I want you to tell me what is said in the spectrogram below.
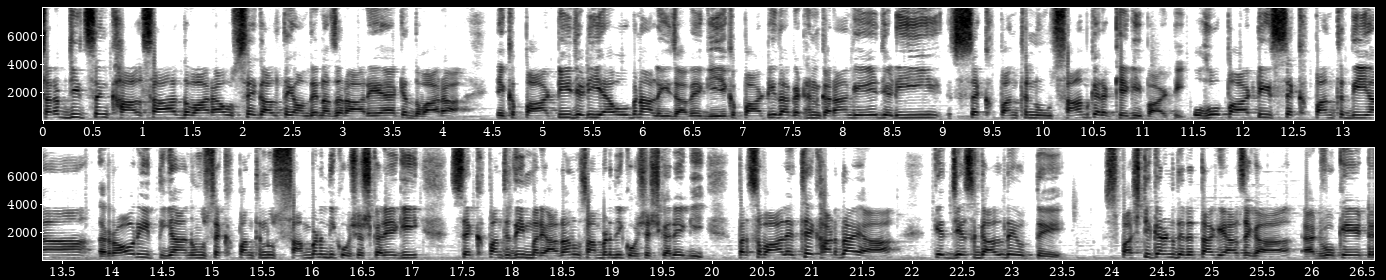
ਸਰਬਜੀਤ ਸਿੰਘ ਖਾਲਸਾ ਦੁਬਾਰਾ ਉਸੇ ਗੱਲ ਤੇ ਆਉਂਦੇ ਨਜ਼ਰ ਆ ਰਹੇ ਹੈ ਕਿ ਦੁਬਾਰਾ ਇੱਕ ਪਾਰਟੀ ਜਿਹੜੀ ਹੈ ਉਹ ਬਣਾ ਲਈ ਜਾਵੇਗੀ। ਇੱਕ ਪਾਰਟੀ ਦਾ ਗਠਨ ਕਰਾਂਗੇ, ਜਿਹੜੀ ਸਿੱਖ ਪੰਥ ਨੂੰ ਸਾਂਭ ਕੇ ਰੱਖੇਗੀ ਪਾਰਟੀ। ਉਹ ਪਾਰਟੀ ਸਿੱਖ ਪੰਥ ਦੀਆਂ ਰੌ ਰੀਤੀਆਂ ਨੂੰ, ਸਿੱਖ ਪੰਥ ਨੂੰ ਸਾਂਭਣ ਦੀ ਕੋਸ਼ਿਸ਼ ਕਰੇਗੀ, ਸਿੱਖ ਪੰਥ ਦੀ ਮਰਿਆਦਾ ਨੂੰ ਸਾਂਭਣ ਦੀ ਕੋਸ਼ਿਸ਼ ਕਰੇਗੀ। ਪਰ ਸਵਾਲ ਇੱਥੇ ਖੜਦਾ ਆ ਕਿ ਜਿਸ ਗੱਲ ਦੇ ਉੱਤੇ ਸਪਸ਼ਟੀਕਰਨ ਦੇ ਦਿੱਤਾ ਗਿਆ ਸੀਗਾ ਐਡਵੋਕੇਟ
